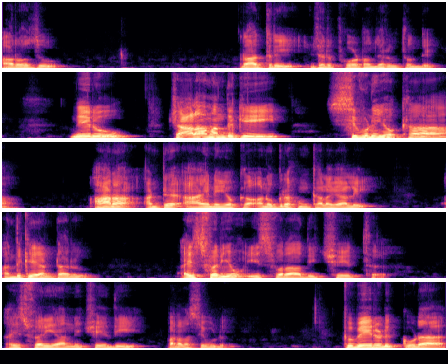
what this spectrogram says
ఆ రోజు రాత్రి జరుపుకోవటం జరుగుతుంది. మీరు చాలామందికి శివుని యొక్క ఆర అంటే ఆయన యొక్క అనుగ్రహం కలగాలి. అందుకే అంటారు ఐశ్వర్యం ఈశ్వరాదిచ్చేత్ ఐశ్వర్యాన్నిచ్చేది పరమశివుడు. కుబేరుడికి కూడా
